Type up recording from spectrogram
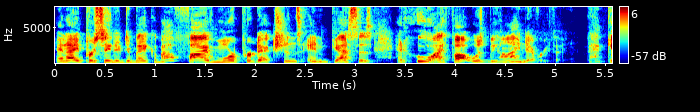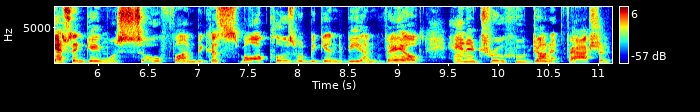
and I proceeded to make about five more predictions and guesses at who I thought was behind everything. That guessing game was so fun because small clues would begin to be unveiled, and in true whodunit fashion,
